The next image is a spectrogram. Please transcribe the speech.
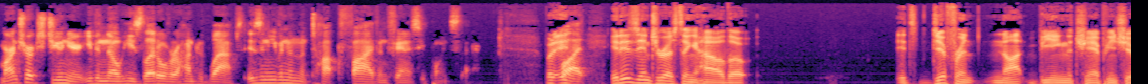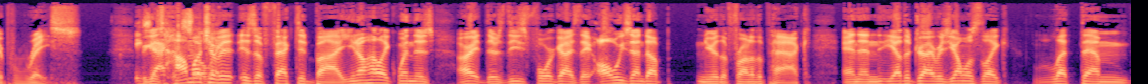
Martin Truex Jr., even though he's led over 100 laps, isn't even in the top five in fantasy points there. But, But- it, it is interesting how though it's different not being the championship race. Because how So, much of it is affected by you know how like when there's all right there's these four guys they always end up near the front of the pack and then the other drivers you almost like let them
